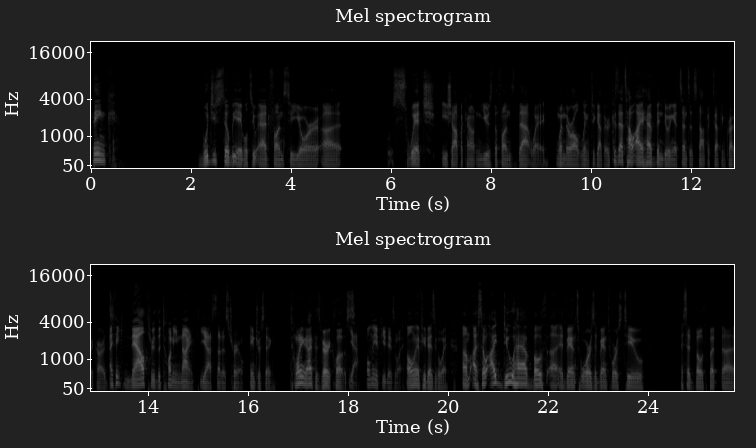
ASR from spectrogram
think would you still be able to add funds to your uh, Switch eShop account and use the funds that way when they're all linked together? Because that's how I have been doing it since it stopped accepting credit cards. I think now through the 29th, yes, that is true. Interesting. 29th is very close. Yeah, only a few days away. Only a few days away. Um, I, so I do have both uh, Advance Wars, Advance Wars 2. I said both, but uh,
